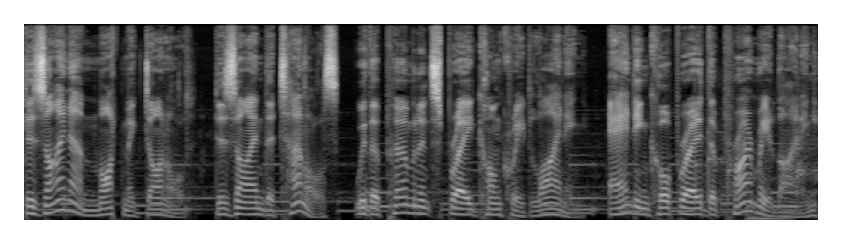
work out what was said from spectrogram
Designer Mott MacDonald designed the tunnels with a permanent sprayed concrete lining and incorporated the primary lining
